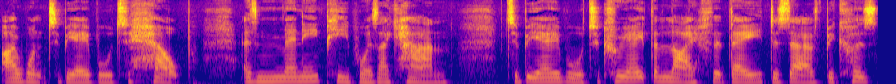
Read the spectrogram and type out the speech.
I want to be able to help as many people as I can to be able to create the life that they deserve because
